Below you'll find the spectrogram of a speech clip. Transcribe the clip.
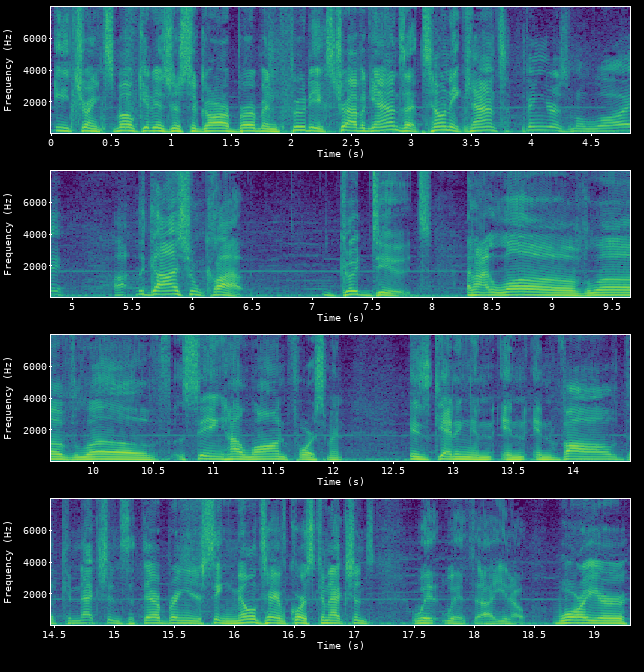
Eat, drink, smoke. It is your cigar, bourbon, foodie extravaganza. Tony Katz, Fingers Malloy. Uh, the guys from Clout, good dudes. And I love, love, love seeing how law enforcement is getting in, in, involved, the connections that they're bringing. You're seeing military, of course, connections with with uh, you know warrior,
